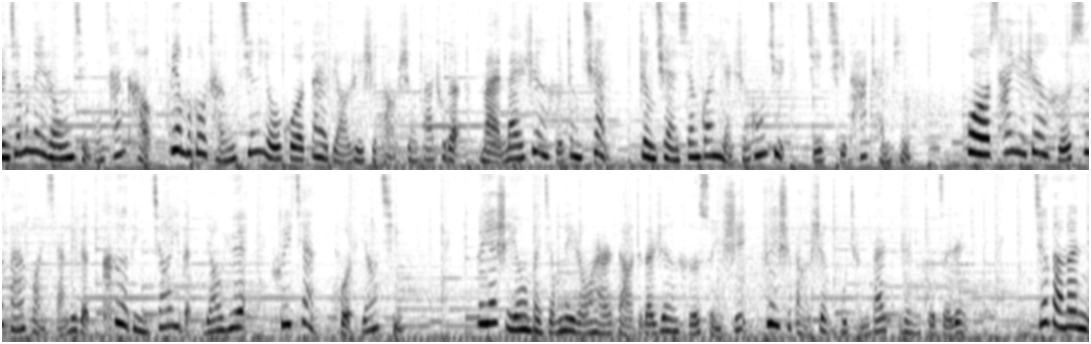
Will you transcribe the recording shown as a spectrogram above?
本节目内容仅供参考，并不构成经由或代表瑞士宝盛发出的买卖任何证券、证券相关衍生工具及其他产品，或参与任何司法管辖类的特定交易的邀约、推荐或邀请。对因使用本节目内容而导致的任何损失，瑞士宝盛不承担任何责任。请访问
